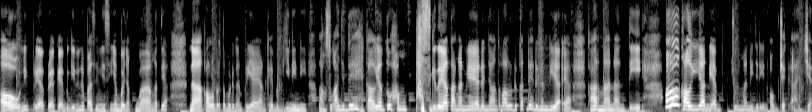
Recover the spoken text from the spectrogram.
oh ini pria-pria kayak begini nih pasti misinya banyak banget ya. Nah kalau bertemu dengan pria yang kayak begini nih langsung aja deh kalian tuh hempas gitu ya tangannya ya dan jangan terlalu dekat deh dengan dia ya. Karena nanti oh kalian ya cuman dijadiin objek aja.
